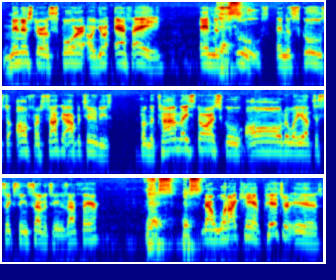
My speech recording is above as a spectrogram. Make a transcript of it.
minister of sport or your FA and the yes. schools and the schools to offer soccer opportunities from the time they start school all the way up to 16 17 is that fair? Yes yes. Now what i can't picture is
